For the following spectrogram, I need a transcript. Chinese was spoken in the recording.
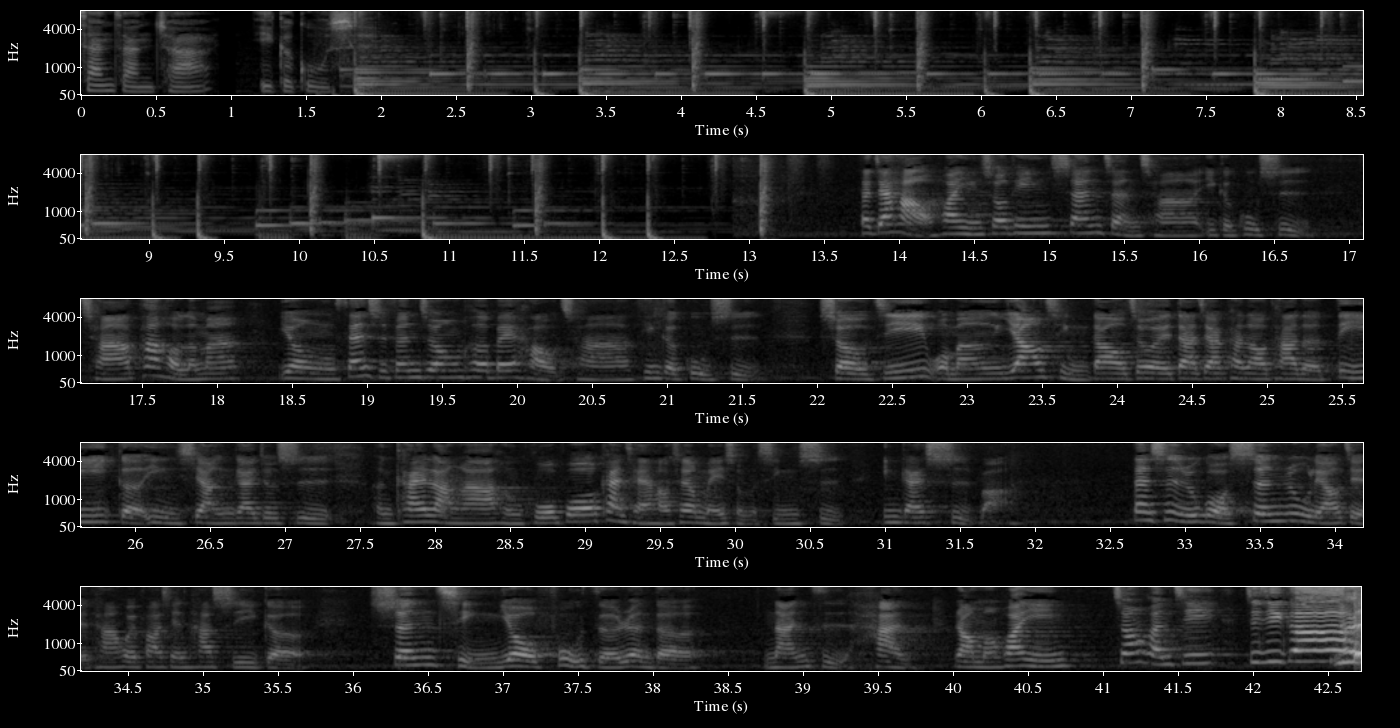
三盏茶，一个故事。大家好，欢迎收听三盏茶一个故事。茶泡好了吗？用三十分钟喝杯好茶，听个故事。首集我们邀请到这位，大家看到他的第一个印象，应该就是很开朗啊，很活泼，看起来好像没什么心事，应该是吧？但是如果深入了解他，会发现他是一个深情又负责任的男子汉。让我们欢迎张环基鸡鸡哥。耶！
